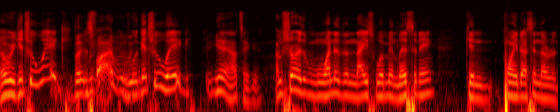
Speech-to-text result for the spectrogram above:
Or we get you a wig. But it's we- fine. we- we'll get you a wig. Yeah, I'll take it. I'm sure one of the nice women listening can point us in the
